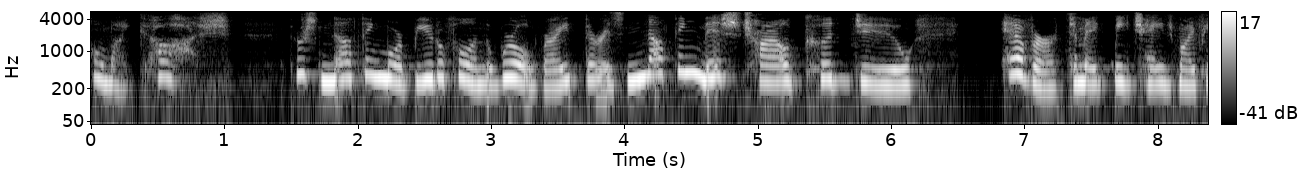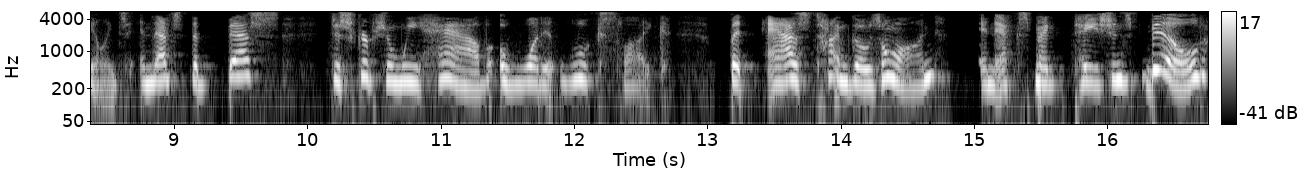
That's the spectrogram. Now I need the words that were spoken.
oh my gosh, there's nothing more beautiful in the world, right? There is nothing this child could do ever to make me change my feelings. And that's the best description we have of what it looks like. But as time goes on and expectations build,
